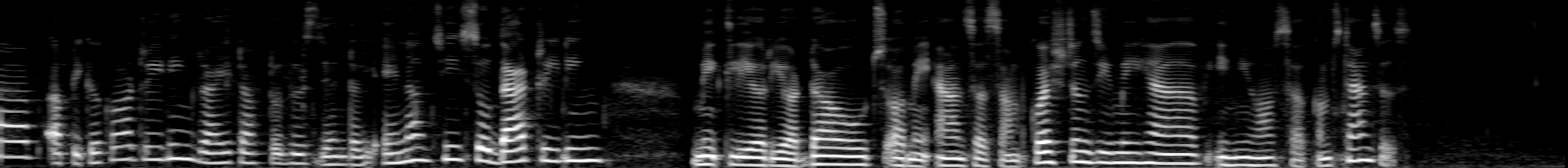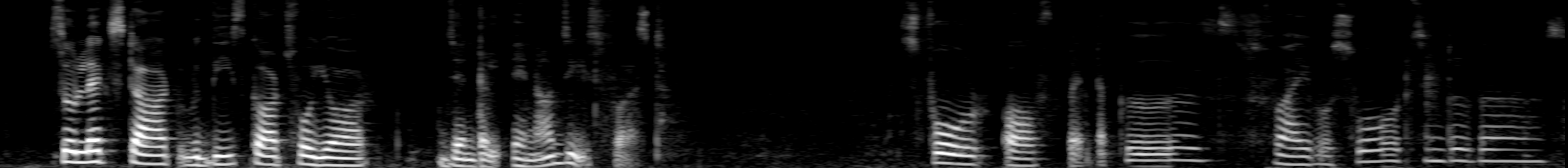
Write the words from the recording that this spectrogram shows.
have a pick a card reading right after this general energy. So that reading may clear your doubts or may answer some questions you may have in your circumstances. So let's start with these cards for your general energies first. Four of Pentacles, Five of Swords in reverse,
